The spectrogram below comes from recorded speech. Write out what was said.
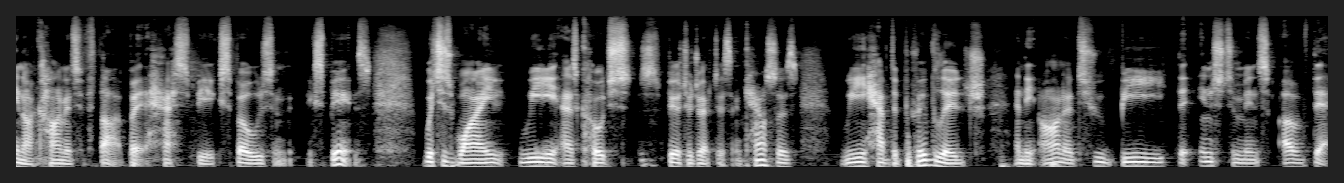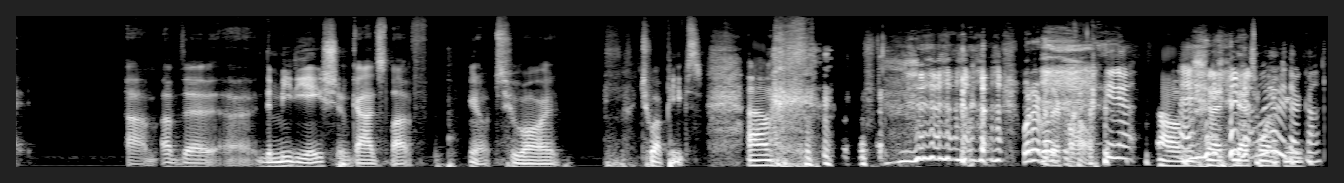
in our cognitive thought, but it has to be exposed and experienced, which is why we, as coach, spiritual directors, and counselors, we have the privilege and the honor to be the instruments of that, um, of the uh, the mediation of God's love, you know, to our to our peeps. Um, Whatever they're called. you know, um, and I think that's one whatever of the they're called.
